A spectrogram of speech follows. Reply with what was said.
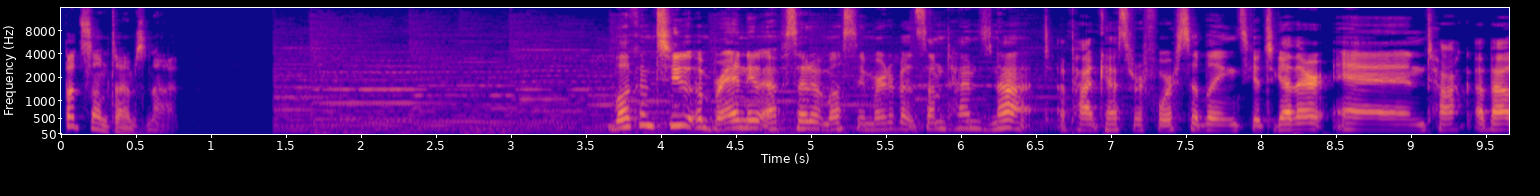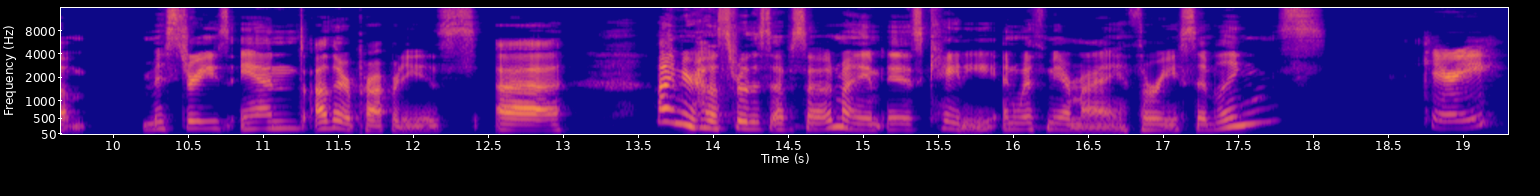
But sometimes not. Welcome to a brand new episode of Mostly Murder, but Sometimes Not, a podcast where four siblings get together and talk about mysteries and other properties. Uh, I'm your host for this episode. My name is Katie, and with me are my three siblings. Carrie.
